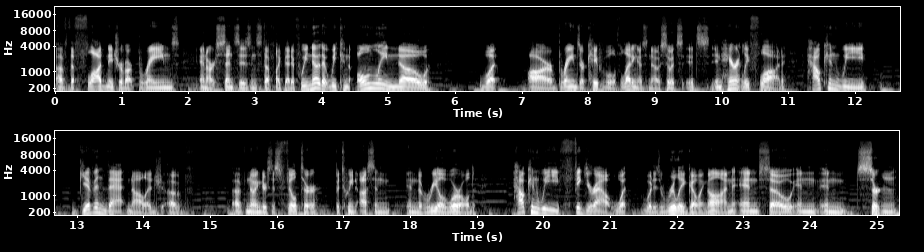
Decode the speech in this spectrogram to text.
of the flawed nature of our brains and our senses and stuff like that, if we know that we can only know what our brains are capable of letting us know, so it's it's inherently flawed. How can we given that knowledge of of knowing there's this filter between us and and the real world how can we figure out what what is really going on and so in in certain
